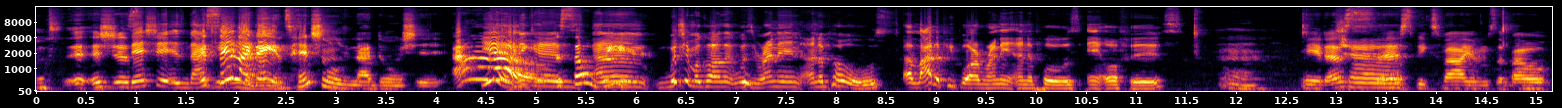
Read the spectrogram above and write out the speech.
it's, it's just that shit is not. It seems like they intentionally not doing shit. I don't yeah, know. because it's so weird. Um, what you call it was running unopposed. A lot of people are running unopposed in office. Mm. Yeah, that's that speaks volumes about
